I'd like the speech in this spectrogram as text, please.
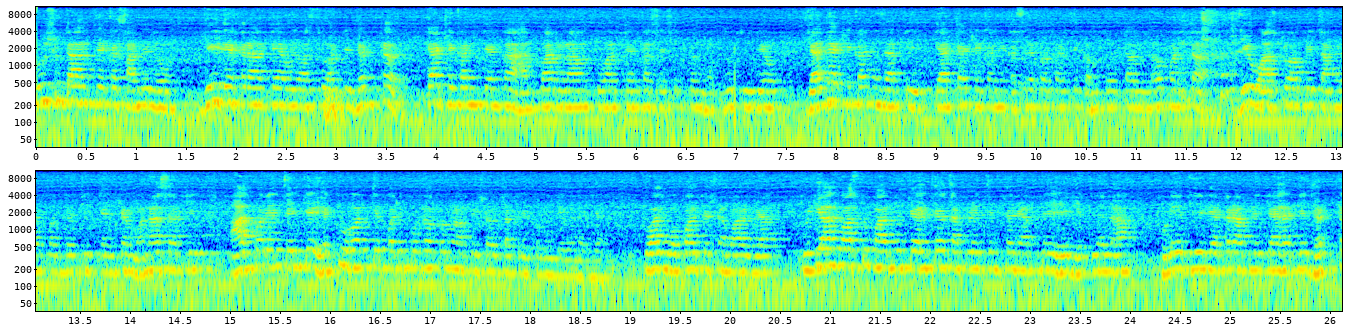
तू सुद्धा सामील होऊन जी लेकरा त्या वास्तूचे जट्ट त्या ठिकाणी त्यांना हातभार लावून किंवा त्यांचा त्यांना सशक्त मजबूती देऊन ज्या ज्या ठिकाणी जातील त्या त्या ठिकाणी कसल्या प्रकारची कमतरता न पडता जी वास्तू आपली चांगल्या पद्धतीत त्यांच्या मनासाठी आजपर्यंत त्यांचे हेतू होत ते परिपूर्ण करून आपली सहचाकरी करून देण्याच्या तू आज गोपालकृष्ण महाराज तुझी आज वास्तू मारून ह्याच्यात आपले चिंतने आपले हे घेतलेला पुढे जी लेकरं आपले त्यासाठी झट्ट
